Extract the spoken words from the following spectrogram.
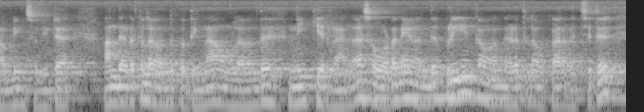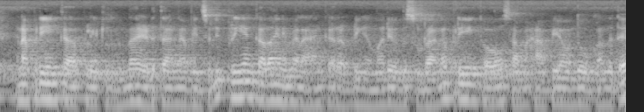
அப்படின்னு சொல்லிட்டு அந்த இடத்துல வந்து பார்த்திங்கன்னா அவங்கள வந்து நீக்கிடுறாங்க. ஸோ உடனே வந்து பிரியங்கா அந்த இடத்துல உட்கார வச்சுட்டு ஏன்னா பிரியங்கா பிளேட்டில் இருந்தால் எடுத்தாங்க அப்படின்னு சொல்லி பிரியங்கா தான் இனிமேல் ஆங்கர் அப்படின்னு அப்படிங்கிற மாதிரி வந்து சொல்கிறாங்க பிரியங்காவும் செம்ம ஹாப்பியாக வந்து உட்காந்துட்டு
